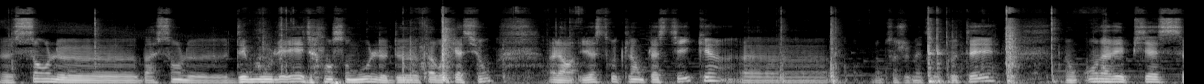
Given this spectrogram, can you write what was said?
Euh, sans le bah, sans le démouler dans son moule de fabrication. Alors il y a ce truc là en plastique. donc ça je vais mettre de côté. Donc on a les pièces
